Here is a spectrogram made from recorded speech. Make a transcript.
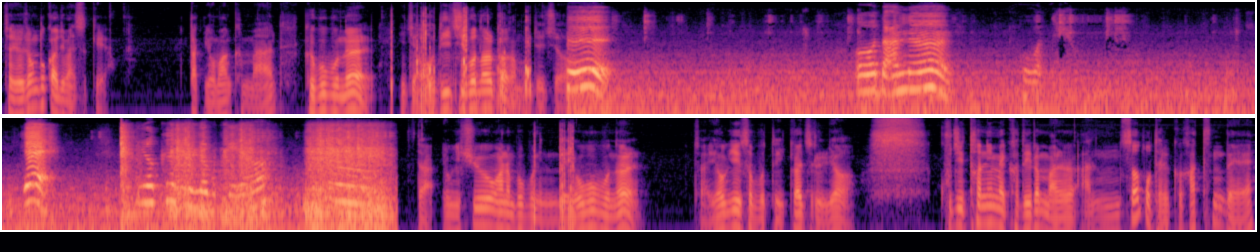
자, 요 정도까지만 쓸게요. 딱 요만큼만. 그 부분을 이제 어디 집어넣을까가 문제죠. 그, 어, 나는, 것 같아요. 네! 이렇게 돌려볼게요. 자 여기 슈 하는 부분이 있는데 이 부분을 자 여기서부터 여기까지를요. 굳이 터닝메카드 이런 말을 안 써도 될 것 같은데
